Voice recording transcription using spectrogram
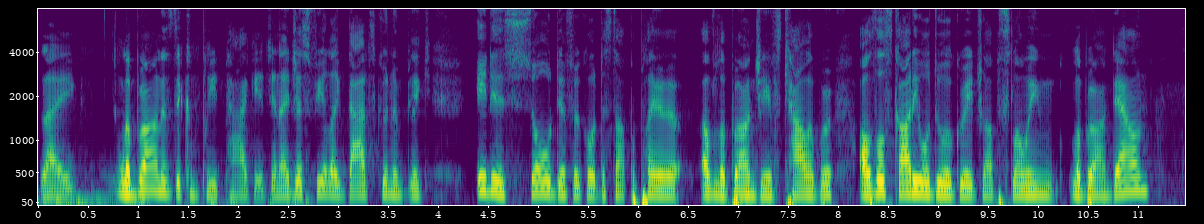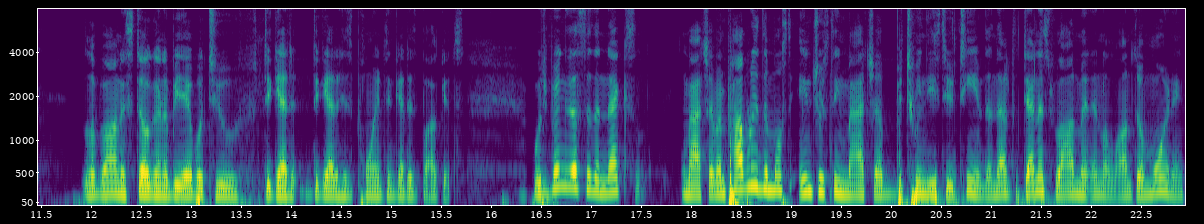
Like lebron is the complete package. And i just feel like that's gonna be like it is so difficult to stop a player of lebron james caliber. Although scottie will do a great job slowing lebron down lebron is still gonna be able to to get to get his points and get his buckets. Which brings us to the next matchup and probably the most interesting matchup between these two teams, and that's Dennis Rodman and Alonzo Mourning.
